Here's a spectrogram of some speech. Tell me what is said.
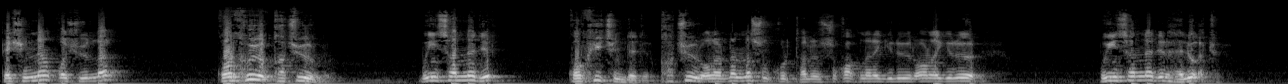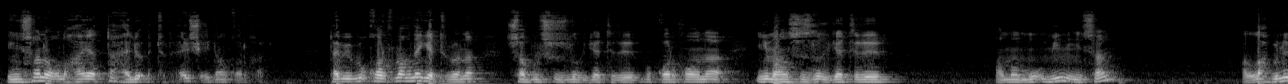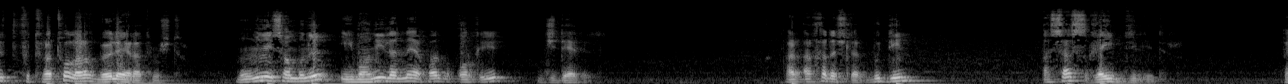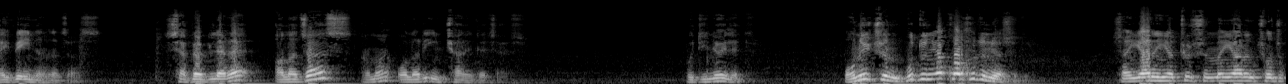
peşinden koşuyorlar. Korkuyor, kaçıyor bu. Bu insan nedir? Korku içindedir. Kaçıyor. Onlardan nasıl kurtarır? Sokaklara giriyor, orada giriyor. Bu insan nedir? Helü'tür. İnsanoğlu hayatta helü'tür. Her şeyden korkar. Tabi bu korkmak ne getirir ona? Sabırsızlık getirir. Bu korku ona imansızlık getirir. Ama mümin insan Allah bunu fıtratı olarak böyle yaratmıştır. Mümin insan bunu imanıyla ne yapar? Bu korkuyu giderir. Arkadaşlar bu din asas gayb dilidir. Gaybe inanacağız. Sebeplere alacağız ama onları inkar edeceğiz. Bu din öyledir. Onun için bu dünya korku dünyasıdır. Sen yarın yatırsın, ben yarın çocuğum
